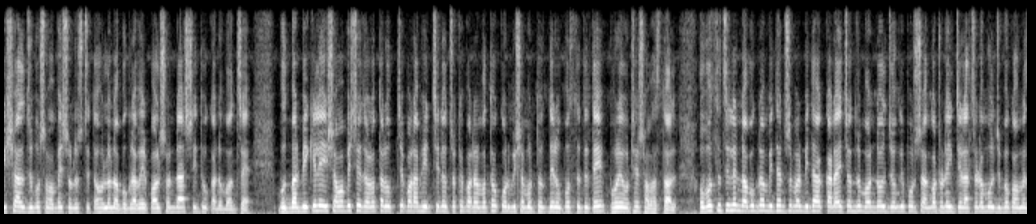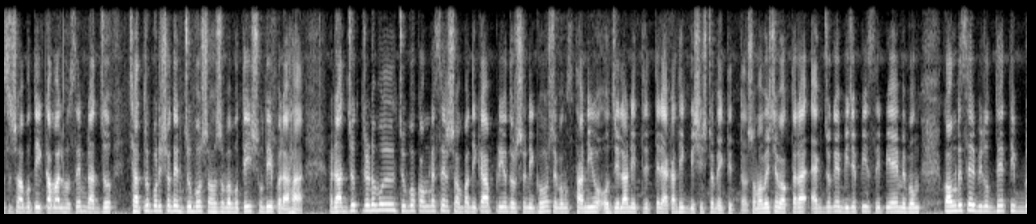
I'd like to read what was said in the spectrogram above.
বিশাল যুব সমাবেশ অনুষ্ঠিত হল নবগ্রামের পলসন্ডা সিধু কানু মঞ্চে। বুধবার বিকেলে এই সমাবেশে জনতার উপচে পড়া ভিড় ছিল চোখে পড়ার মতো কর্মী সমর্থকদের উপস্থিতিতে ভরে ওঠে সভাস্থল। উপস্থিত ছিলেন নবগ্রাম বিধানসভার বিধায়ক কানাইচন্দ্র মণ্ডল, জঙ্গিপুর সাংগঠনিক জেলা তৃণমূল যুব কংগ্রেসের সভাপতি কামাল হোসেন, রাজ্য ছাত্র পরিষদের যুব সহসভাপতি সুদীপ রাহা। রাজ্য তৃণমূল যুব কংগ্রেসের সম্পাদিকা প্রিয়দর্শিনী ঘোষ এবং স্থানীয় ও জেলা নেতৃত্বের একাধিক বিশিষ্ট ব্যক্তিত্ব। সমাবেশে বক্তারা একযোগে বিজেপি, সিপিআইএম এবং কংগ্রেসের বিরুদ্ধে তীব্র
